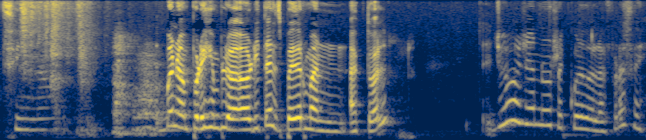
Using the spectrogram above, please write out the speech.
sí, no. Bueno, por ejemplo, ahorita el Spider-Man actual, yo ya no recuerdo la frase.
